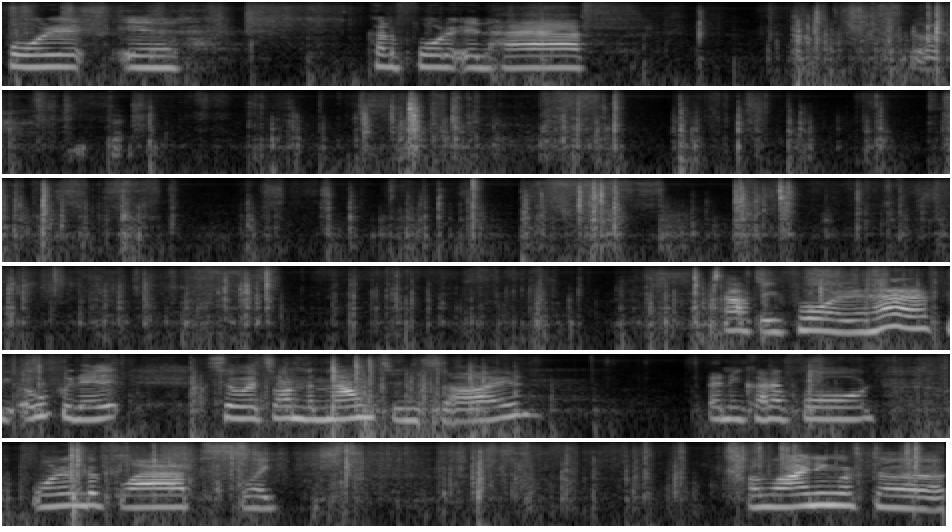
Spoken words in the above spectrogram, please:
fold it in, kind of fold it in half. After you fold it in half, you open it so it's on the mountain side and you kind of fold. One of the flaps like aligning with the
